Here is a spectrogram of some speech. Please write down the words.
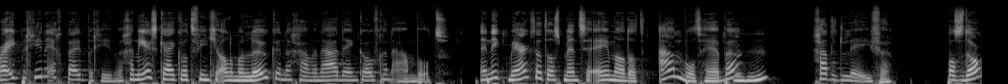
Maar ik begin echt bij het begin. We gaan eerst kijken wat vind je allemaal leuk en dan gaan we nadenken over een aanbod. En ik merk dat als mensen eenmaal dat aanbod hebben, Mhm. gaat het leven. Pas dan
